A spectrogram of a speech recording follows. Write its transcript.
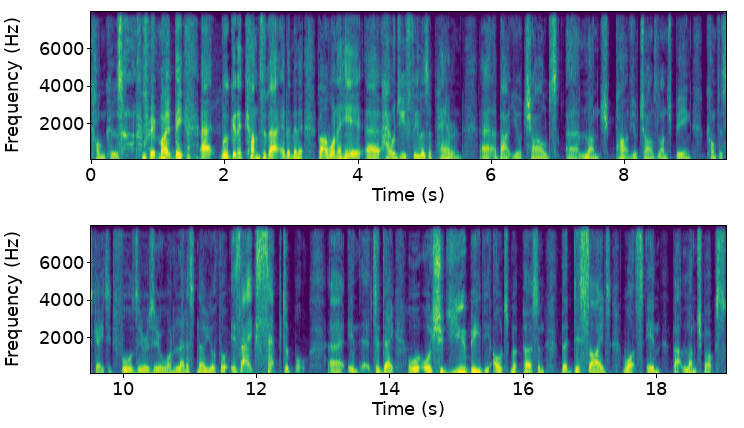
conkers, whatever it might be. Uh, we're going to come to that in a minute, but I want to hear uh, how would you feel as a parent uh, about your child's uh, lunch, part of your child's lunch being confiscated? Four zero zero one. Let us know your thought. Is that acceptable uh, in uh, today, or, or should you be the ultimate person that decides what's in that lunchbox?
